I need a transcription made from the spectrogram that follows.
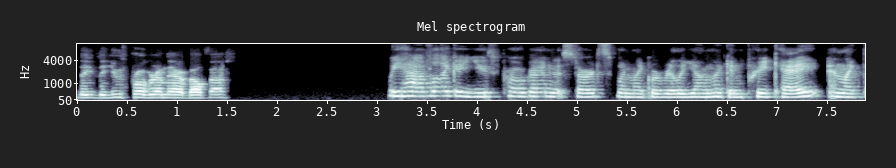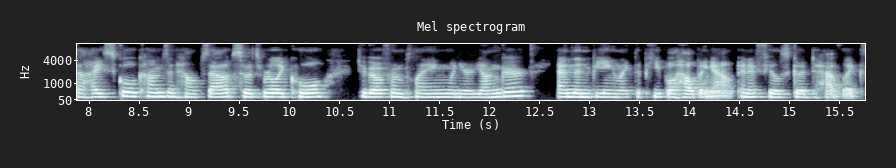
the the youth program there at Belfast. We have like a youth program that starts when like we're really young, like in pre-K, and like the high school comes and helps out. So it's really cool to go from playing when you're younger and then being like the people helping out and it feels good to have like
